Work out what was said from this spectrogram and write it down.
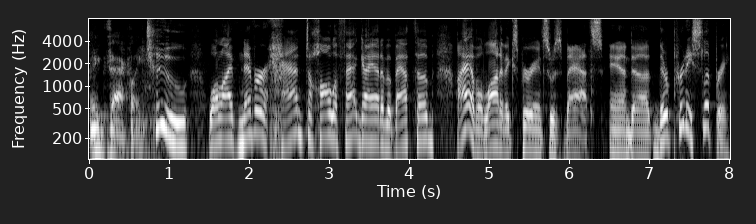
exactly Two, while I've never had to haul a fat guy out of a bathtub, I have a lot of experience with baths, and uh, they're pretty slippery.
